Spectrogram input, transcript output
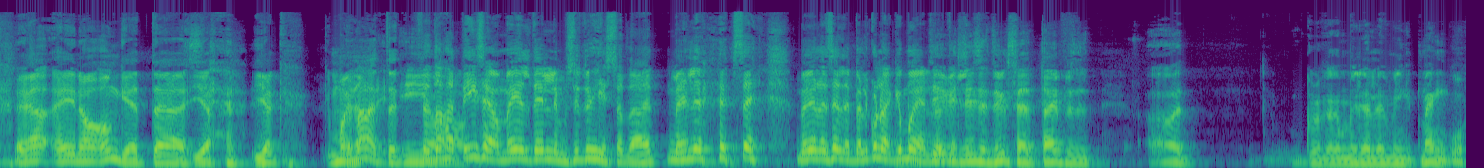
ja ei no ongi, et äh, ja, ja ma ei mäleta, et Te Jaa. tahate ise oma eeltellimusi tühistada, et meil see, me ei ole selle peale kunagi mõelnud tüübid. lihtsalt üks hetk taipasid, et kuulge, aga meil ei ole mingit mängu,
